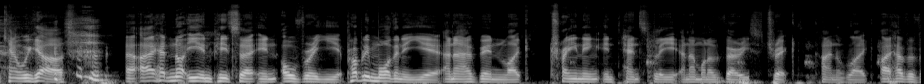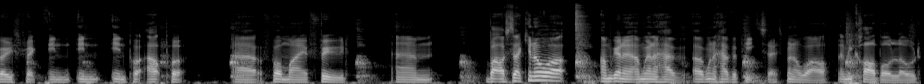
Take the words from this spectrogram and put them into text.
can we get us? Uh, I had not eaten pizza in over a year, probably more than a year, and I've been like training intensely, and I'm on a very strict kind of like I have a very strict in in input output uh, for my food. Um, but I was like, you know what? I'm gonna I'm gonna have I'm gonna have a pizza. It's been a while. Let me carbo load.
